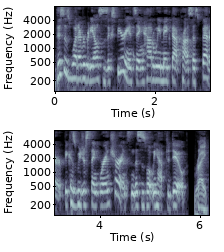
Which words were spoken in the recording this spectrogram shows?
this is what everybody else is experiencing. How do we make that process better? Because we just think we're insurance and this is what we have to do. Right.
